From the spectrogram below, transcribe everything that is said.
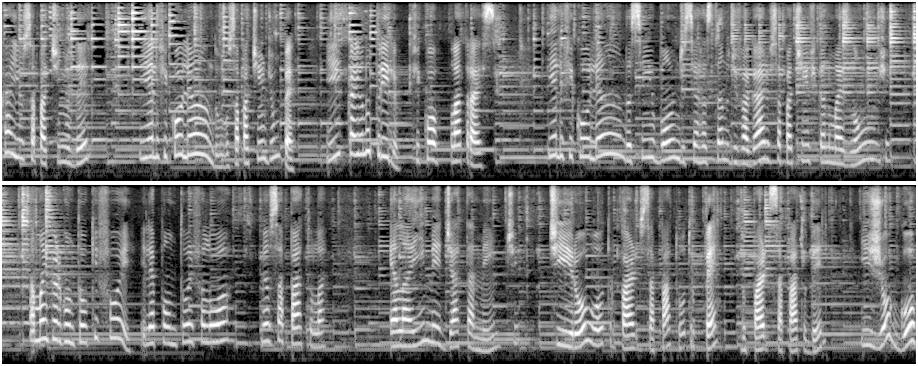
caiu o sapatinho dele e ele ficou olhando o sapatinho de um pé e caiu no trilho, ficou lá atrás. E ele ficou olhando assim o bonde se arrastando devagar e o sapatinho ficando mais longe. A mãe perguntou o que foi. Ele apontou e falou: Ó, oh, meu sapato lá. Ela imediatamente tirou outro par de sapato, outro pé do par de sapato dele e jogou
